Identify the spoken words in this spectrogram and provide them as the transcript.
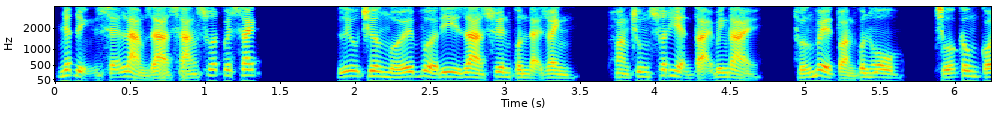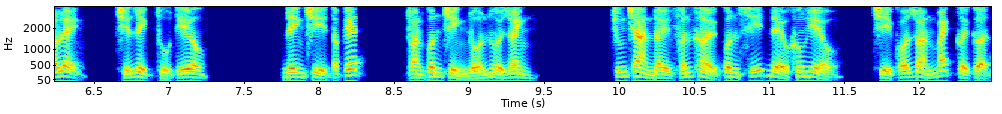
nhất định sẽ làm ra sáng suốt quyết sách. Lưu trương mới vừa đi ra xuyên quân đại doanh, hoàng trung xuất hiện tại binh đài, hướng về toàn quân hô, chúa công có lệnh, chiến dịch thủ tiêu. Đình chỉ tập kết, toàn quân chỉnh đốn hồi doanh. Chúng tràn đầy phấn khởi quân sĩ đều không hiểu, chỉ có doan bách cười cận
